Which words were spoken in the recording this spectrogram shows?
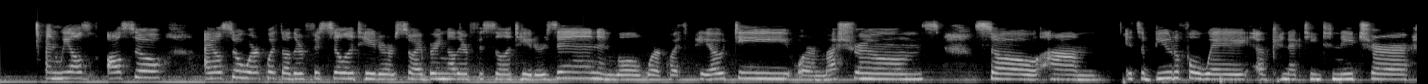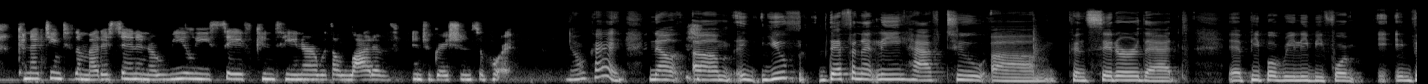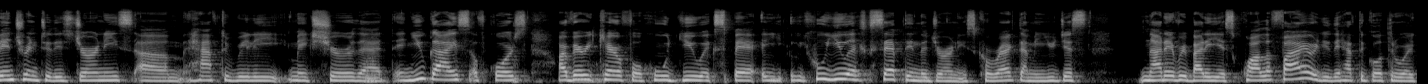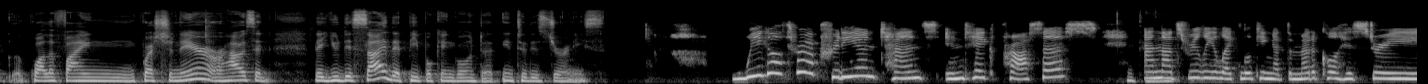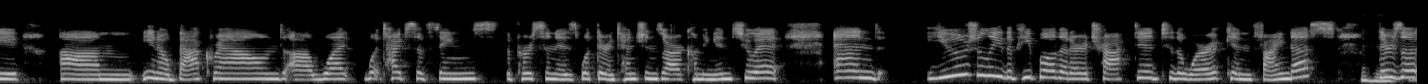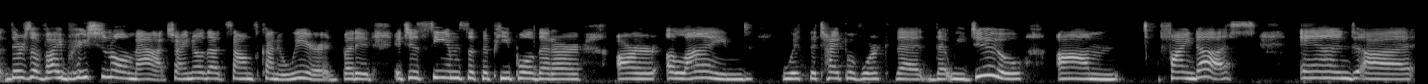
and we also I also work with other facilitators. So I bring other facilitators in, and we'll work with peyote or mushrooms. So um, it's a beautiful way of connecting to nature, connecting to the medicine in a really safe container with a lot of integration support. Okay. Now, um, you definitely have to um, consider that uh, people really, before venturing into these journeys, um, have to really make sure that, and you guys, of course, are very careful who you expect, who you accept in the journeys. Correct? I mean, you just not everybody is qualified, or do they have to go through a qualifying questionnaire, or how is it that you decide that people can go into, into these journeys? We go through a pretty intense intake process okay. and that's really like looking at the medical history um, you know background uh, what what types of things the person is what their intentions are coming into it and usually the people that are attracted to the work and find us mm-hmm. there's a there's a vibrational match i know that sounds kind of weird but it it just seems that the people that are are aligned with the type of work that that we do um, find us. And uh,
